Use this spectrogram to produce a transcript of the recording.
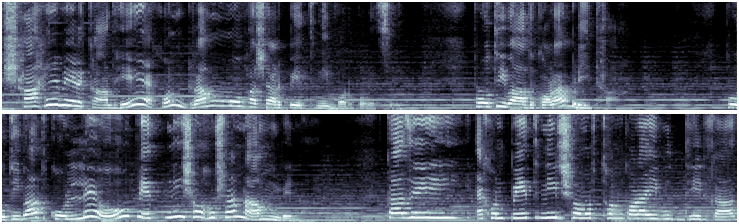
সাহেবের কাঁধে এখন গ্রাম্য ভাষার পেত নির্ভর করেছে। প্রতিবাদ করা বৃথা। প্রতিবাদ করলেও পেতনি সহসা নামবে না। কাজেই এখন পেতনির সমর্থন করাই বুদ্ধির কাজ।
